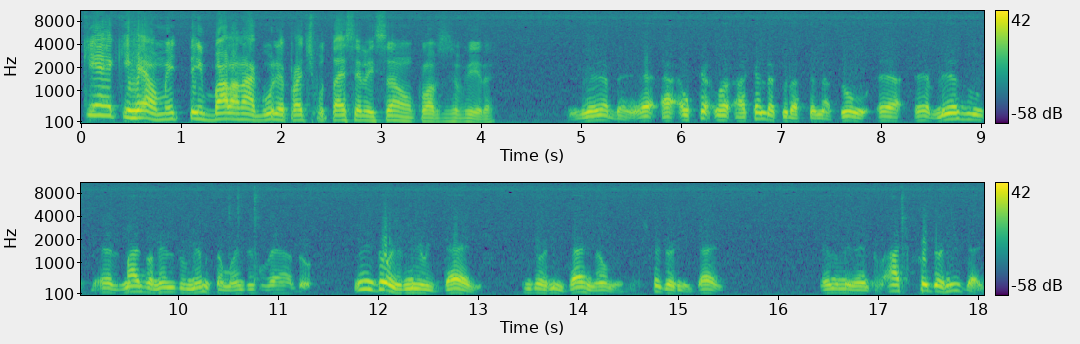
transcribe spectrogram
Quem é que realmente tem bala na agulha para disputar essa eleição, Clóvis Silveira? Veja bem, é, a, a, candidatura a senador é, é, mesmo, é mais ou menos do mesmo tamanho do governador. Em 2010, em 2010 não, acho que foi 2010, eu não me lembro, acho que foi 2010.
